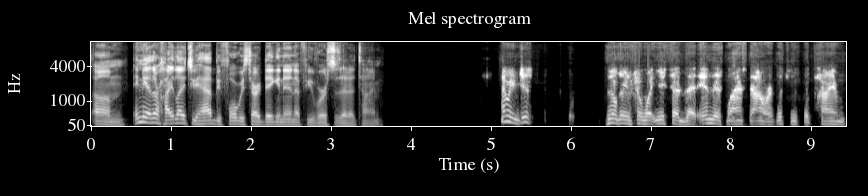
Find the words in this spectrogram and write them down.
um, any other highlights you have before we start digging in a few verses at a time? I mean, just building from what you said, that in this last hour, this is the time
